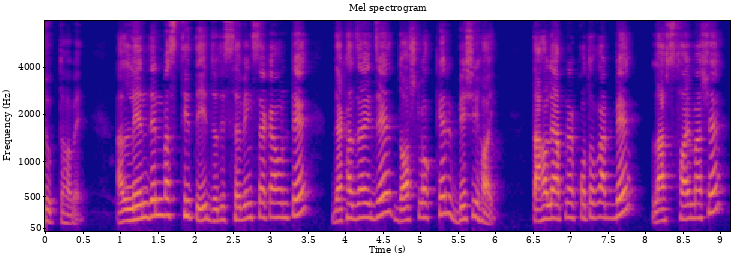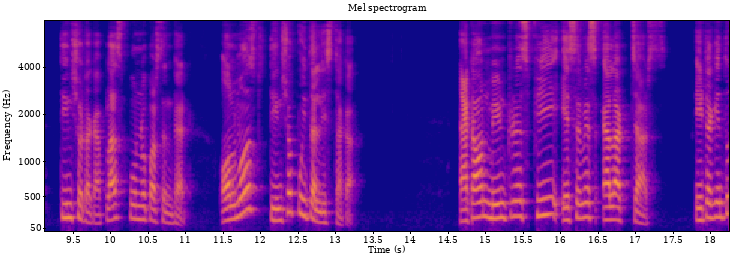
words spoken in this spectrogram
যুক্ত হবে। আর লেনদেন বা স্থিতি যদি সেভিংস অ্যাকাউন্টে দেখা যায় যে দশ লক্ষের বেশি হয়, তাহলে আপনার কত কাটবে? লাস্ট ছয় মাসে তিনশো টাকা প্লাস পনেরো পার্সেন্ট ভ্যাট অলমোস্ট তিনশো পঁয়তাল্লিশ টাকা। Account maintenance fee, S M S alert charge, এটা কিন্তু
